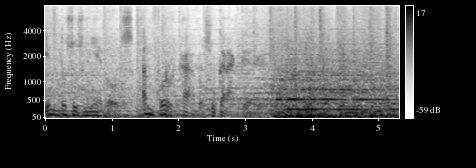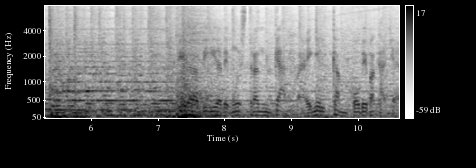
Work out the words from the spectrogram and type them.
Venciendo sus miedos, han forjado su carácter. Día a día demuestran garra en el campo de batalla.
